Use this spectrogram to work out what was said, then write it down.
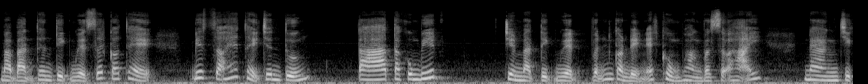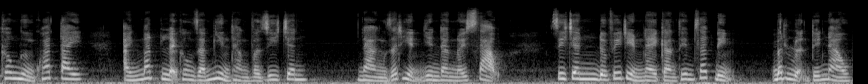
mà bản thân Tịch Nguyệt rất có thể biết rõ hết thảy chân tướng. Ta, ta không biết. Trên mặt Tịch Nguyệt vẫn còn đầy nét khủng hoảng và sợ hãi, nàng chỉ không ngừng khoát tay, ánh mắt lại không dám nhìn thẳng vào Di Chân. Nàng rất hiển nhiên đang nói xạo. Di Chân đối với điểm này càng thêm xác định, bất luận thế nào,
